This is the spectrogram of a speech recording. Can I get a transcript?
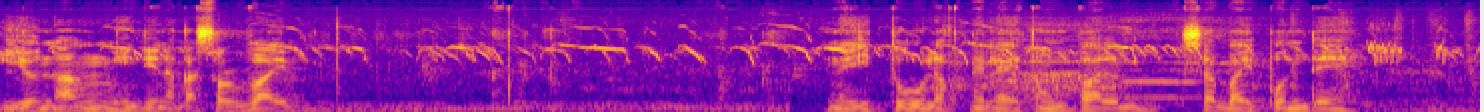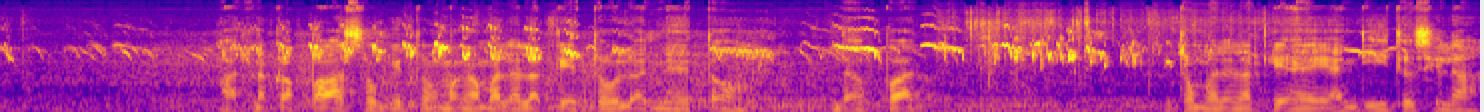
yun ang hindi nakasurvive. Naitulak nila itong bulb sa byponde at nakapasok itong mga malalaki tulad nito. Dapat itong malalaki ay andito sila.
